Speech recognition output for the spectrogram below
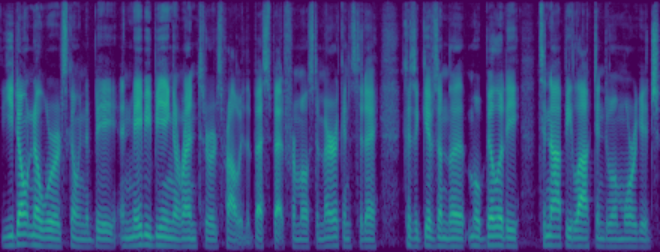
you don't know where it's going to be. And maybe being a renter is probably the best bet for most Americans today because it gives them the mobility to not be locked into a mortgage.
